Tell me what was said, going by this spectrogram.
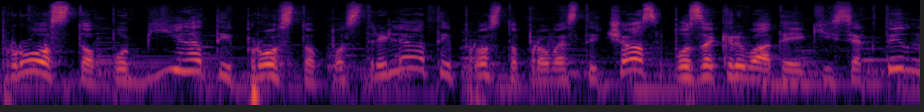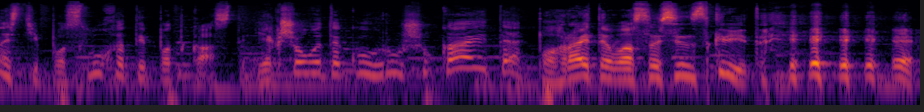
просто побігати, просто постріляти, просто провести час, позакривати якісь активності, послухати подкасти. Якщо ви таку гру шукаєте, пограйте в Assassin's Creed.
